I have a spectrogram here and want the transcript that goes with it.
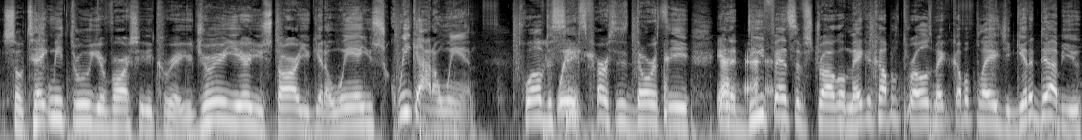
So take me through your varsity career. Your junior year, you start, you get a win, you squeak out a win. 12 to 6 versus Dorsey in a defensive struggle. Make a couple of throws, make a couple plays, you get a W.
